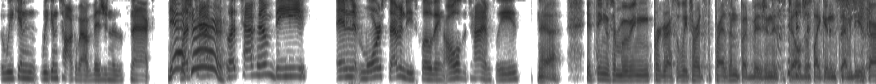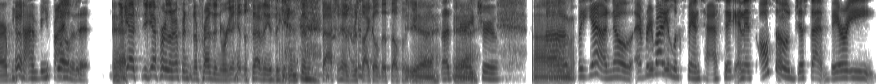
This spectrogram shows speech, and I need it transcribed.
We can, we can talk about Vision as a snack. yeah, let's sure. Have, let's have him be in more 70s clothing all the time, please. Yeah. If things are moving progressively towards the present, but Vision is still just like in 70s garb. I'd be fine Well, with it. Yeah. You guess you get further enough into the present, we're gonna hit the seventies again since fashion has recycled itself a few Yeah. times. That's Yeah. very true. Um, uh, but yeah, no, everybody looks fantastic. And it's also just that very,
